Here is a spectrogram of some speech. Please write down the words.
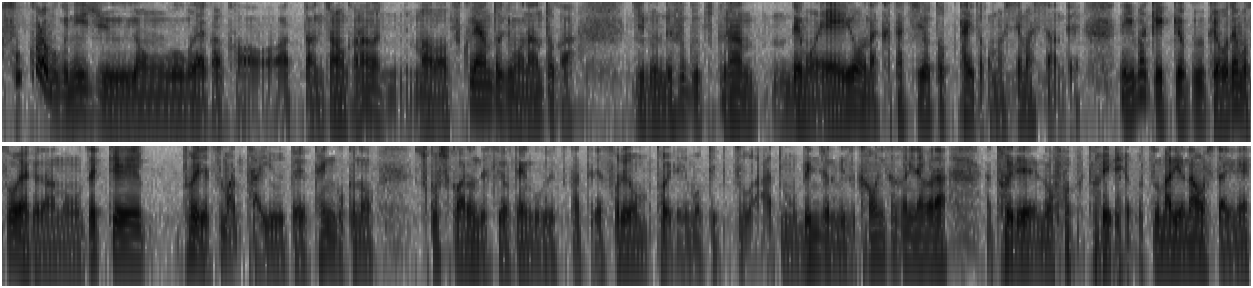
そっから僕24号ぐらいから変わったんちゃうかな。まあまあ、服屋の時もなんとか自分で服作らんでもええような形を取ったりとかもしてましたんで。で、今結局今日でもそうやけど、あの、絶景トイレ詰まった言うて、天国のシコシコあるんですよ。天国で使ってて、それをトイレに持って行って、ブワーってもう便所の水顔にかかりながら、トイレの、トイレを詰まりを直したりね。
